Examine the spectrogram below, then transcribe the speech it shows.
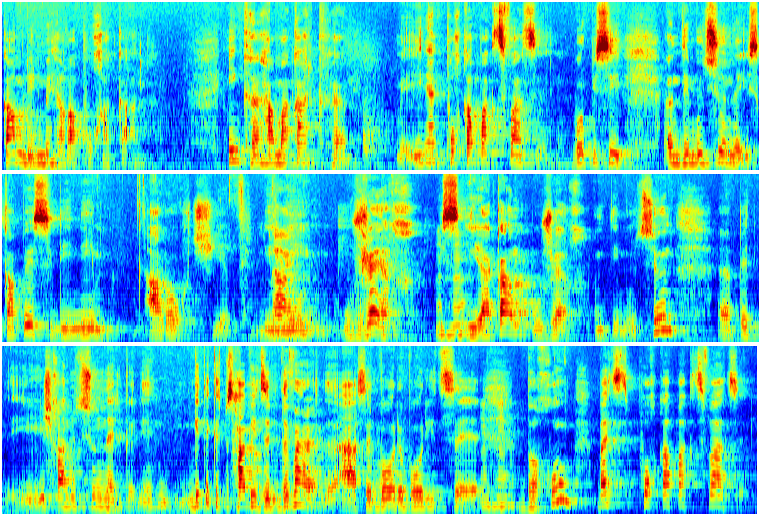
կամ լինում է հեղափոխական ինքը համակարգը իրենք փոխկապակցված են, որpիսի ընդդիմությունը իսկապես լինի առողջ եւ լինի ուժեղ, իրական ուժեղ ընդդիմություն, պետք իշխանությունն էլ կլինի։ Գիտեք, այսպես հավիձ դվար ասել, որը որից է բխում, բայց փոխկապակցված են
